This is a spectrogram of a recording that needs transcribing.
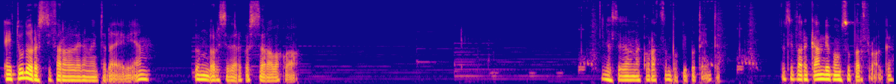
E tu dovresti fare l'allenamento da Evi, eh? Tu non dovresti avere questa roba qua. Dovresti avere una corazza un po' più potente. Dovresti fare cambio con Super Frog.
